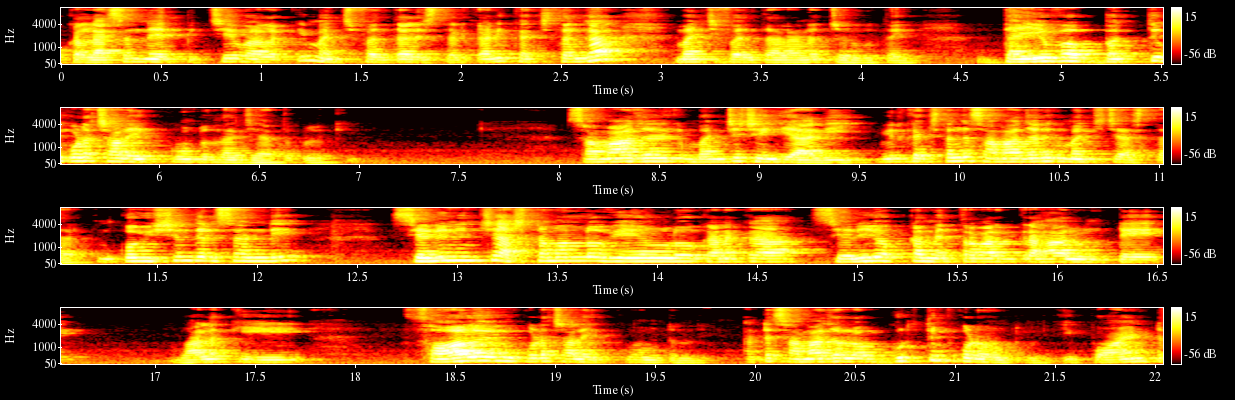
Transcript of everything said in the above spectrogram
ఒక లెసన్ నేర్పించే వాళ్ళకి మంచి ఫలితాలు ఇస్తాడు. కానీ ఖచ్చితంగా మంచి ఫలితాలు అన్నది జరుగుతాయి. దైవ భక్తి కూడా చాలా ఎక్కువ ఉంటుంది ఆ జాతకులకి. సమాజానికి మంచి చెయ్యాలి. వీళ్ళు ఖచ్చితంగా సమాజానికి మంచి చేస్తారు. ఇంకో విషయం తెలుసండి శని నుంచి అష్టమంలో వ్యయంలో కనుక శని యొక్క మిత్రవర్గ్రహాలు ఉంటే వాళ్ళకి ఫాలోయింగ్ కూడా చాలా ఎక్కువ ఉంటుంది అంటే సమాజంలో గుర్తింపు కూడా ఉంటుంది. ఈ పాయింట్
